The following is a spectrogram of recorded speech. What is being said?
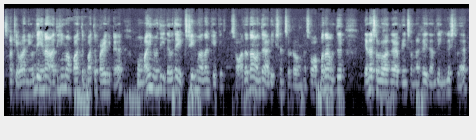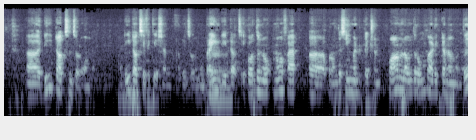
ஓகேவா நீ வந்து ஏன்னா அதிகமாக பார்த்து பார்த்து பழகிட்ட உன் மைண்ட் வந்து இதை விட எக்ஸ்ட்ரீமாக தான் கேட்குது ஸோ அதை தான் வந்து அடிக்ஷன் சொல்கிறவங்க ஸோ அப்போ தான் வந்து என்ன சொல்லுவாங்க அப்படின்னு சொன்னாக்க இது வந்து இங்கிலீஷில் டீடாக்ஸ்ன்னு சொல்லுவாங்க. டீடாக்சிஃபிகேஷன் அப்படின்னு சொல்லுவாங்க. பிரெயின் டீடாக்ஸ் இப்போ வந்து நோ நோ ஃபேப் அப்புறம் வந்து சீமெண்ட் டிடெக்ஷன் பானில் வந்து ரொம்ப அடிக்ட் ஆனவங்க வந்து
